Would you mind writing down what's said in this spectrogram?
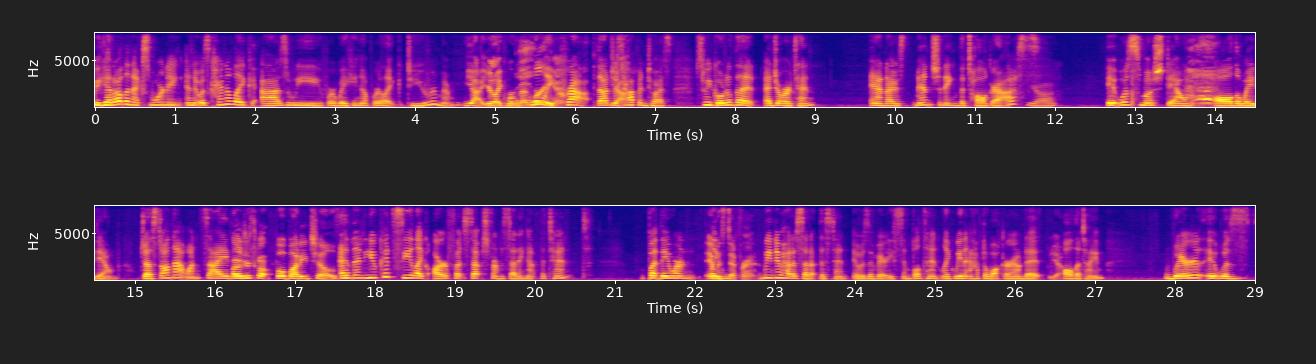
we get out the next morning and it was kind of like as we were waking up we're like do you remember Yeah, you're like remembering. holy it. crap that just Yeah. happened to us so we go to the edge of our tent and i was mentioning the tall grass Yeah. it was smushed down all the way down just on that one side I just got full body chills. And then you could see like our footsteps from setting up the tent. But they were It like, was different. We knew how to set up this tent. It was a very simple tent. Like we didn't have to walk around it Yeah. all the time. Where it was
